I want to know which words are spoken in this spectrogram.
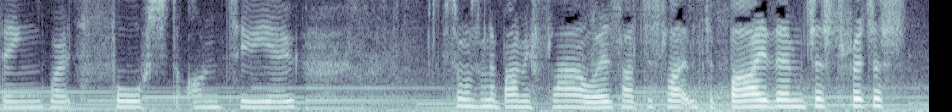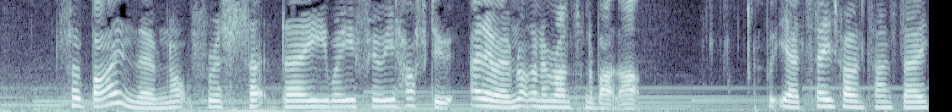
thing where it's forced onto you? If someone's going to buy me flowers, I'd just like them to buy them just for just for buying them, not for a set day where you feel you have to. Anyway, I'm not going to rant on about that. But yeah, today's Valentine's Day.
